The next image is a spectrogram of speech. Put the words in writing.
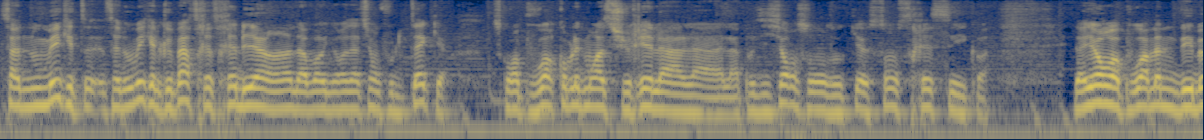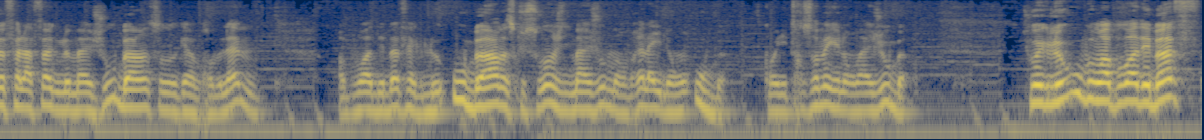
ça nous met, quelque part très très bien hein, d'avoir une rotation full tech, parce qu'on va pouvoir complètement assurer la, position sans, stresser. D'ailleurs, on va pouvoir même debuff à la fin avec le Majoub, hein, sans aucun problème. On va pouvoir debuff avec le Oub, hein, parce que souvent je dis Majoub, mais en vrai là il est en Oub. Quand il est transformé, il est en Majoub. Tout avec le Oub, on va pouvoir debuff.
